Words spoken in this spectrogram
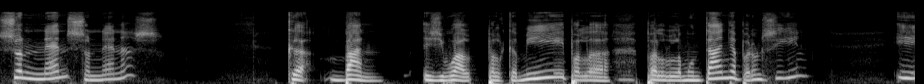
Són nens, són nenes que van, és igual, pel camí, per la, per la muntanya, per on siguin, i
